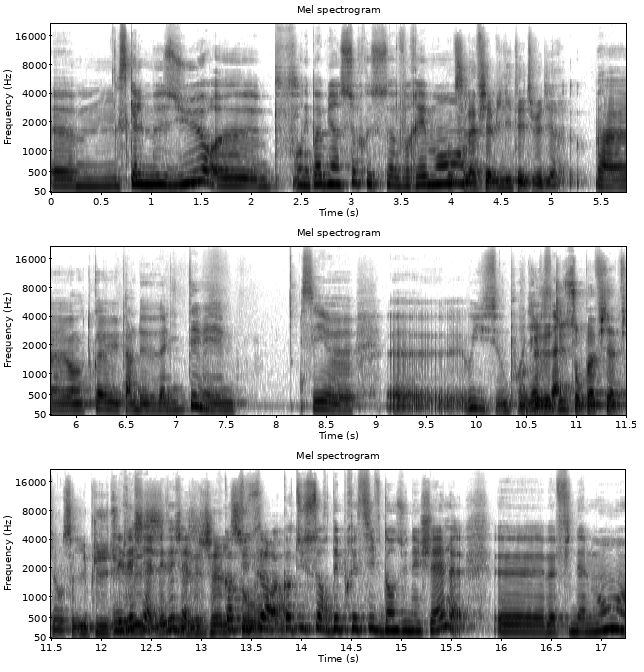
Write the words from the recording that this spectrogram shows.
ce qu'elles mesurent, on n'est pas bien sûr que ce soit vraiment... Donc c'est la fiabilité tu veux dire? Bah, En tout cas ils parlent de validité mais c'est euh, euh, oui on pourrait dire les études ne sont pas fiables les plus utilisées les échelles. les échelles, quand, tu sors, quand tu sors dépressif dans une échelle euh, bah, finalement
